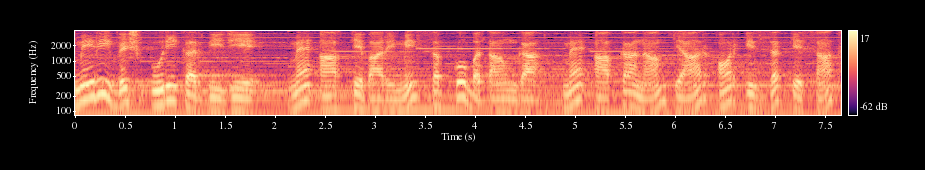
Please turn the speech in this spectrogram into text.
मेरी विश पूरी कर दीजिए। मैं आपके बारे में सबको बताऊँगा। मैं आपका नाम प्यार और इज़्ज़त के साथ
